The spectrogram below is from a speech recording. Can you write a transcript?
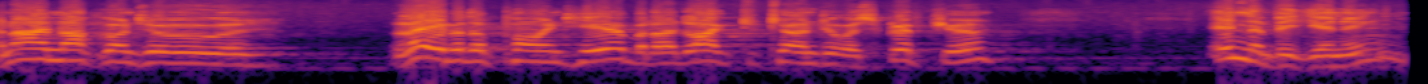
And I'm not going to uh, labor the point here, but I'd like to turn to a scripture in the beginning.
